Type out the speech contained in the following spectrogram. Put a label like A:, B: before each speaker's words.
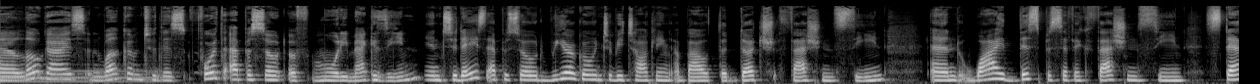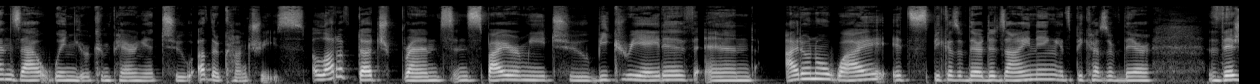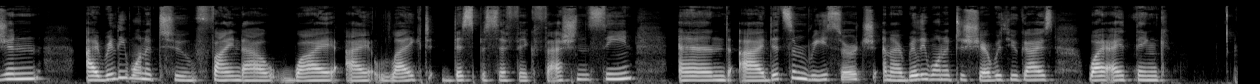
A: Hello, guys, and welcome to this fourth episode of Mori Magazine. In today's episode, we are going to be talking about the Dutch fashion scene and why this specific fashion scene stands out when you're comparing it to other countries. A lot of Dutch brands inspire me to be creative, and I don't know why. It's because of their designing, it's because of their vision. I really wanted to find out why I liked this specific fashion scene. And I did some research and I really wanted to share with you guys why I think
